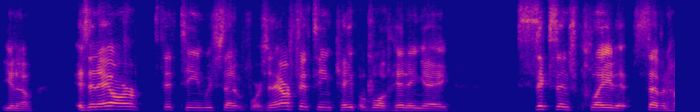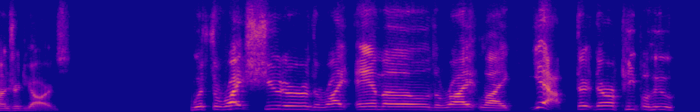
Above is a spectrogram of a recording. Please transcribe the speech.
You know, is an AR-15? We've said it before. Is an AR-15 capable of hitting a six-inch plate at 700 yards? with the right shooter, the right ammo, the right like, yeah, there there are people who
